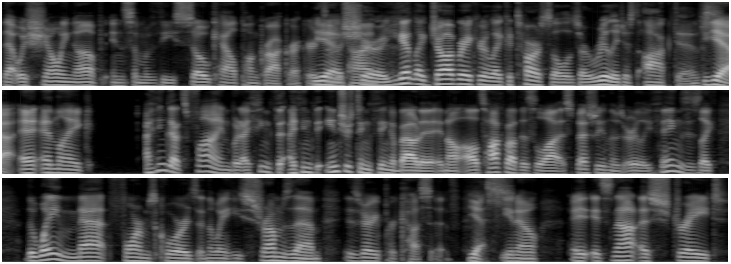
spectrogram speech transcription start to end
that was showing up in some of the SoCal punk rock records. at Yeah, the time. sure. You get like Jawbreaker, like guitar solos are really just octaves. Yeah, and, and like I think that's fine, but I think that I think the interesting thing about it, and I'll, I'll talk about this a lot, especially in those early things, is like the way Matt forms chords and the way he strums them is very percussive. Yes. You know, it, it's not a straight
